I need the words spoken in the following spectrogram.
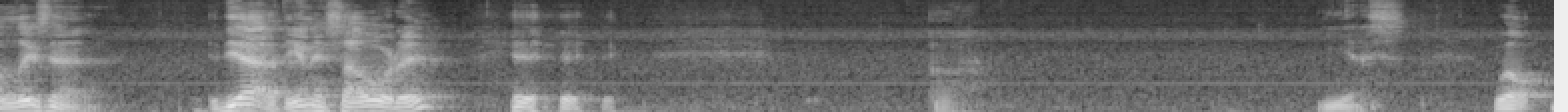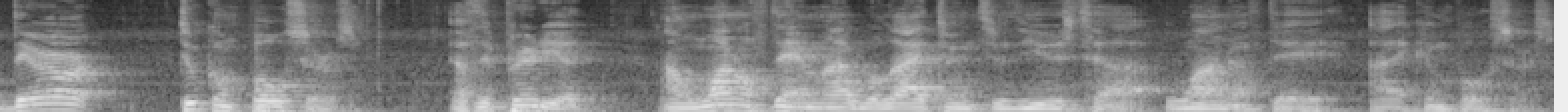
Listen. Ya, tiene sabor, eh? Oh. yes. Well, there are two composers of the period, and one of them I would like to introduce to one of the uh, composers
